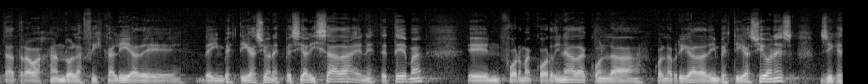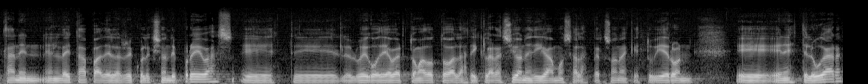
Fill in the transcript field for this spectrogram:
está trabajando la Fiscalía de, Investigación Especializada en este tema, en forma coordinada con la, con la Brigada de Investigaciones, así que están en, la etapa de la recolección de pruebas, este, luego de haber tomado todas las declaraciones, digamos, a las personas que estuvieron eh, en este lugar.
